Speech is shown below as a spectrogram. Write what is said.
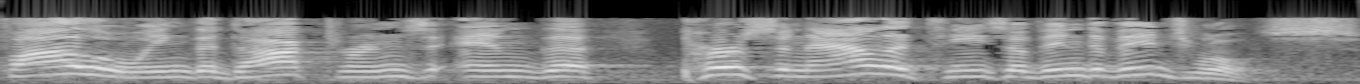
following the doctrines and the personalities of individuals.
